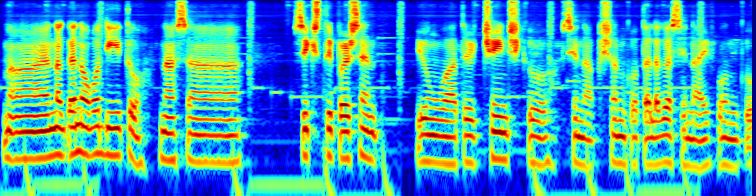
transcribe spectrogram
ma nag-ano ko dito, nasa 60% yung water change ko, sinaction ko talaga, siniphone ko.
